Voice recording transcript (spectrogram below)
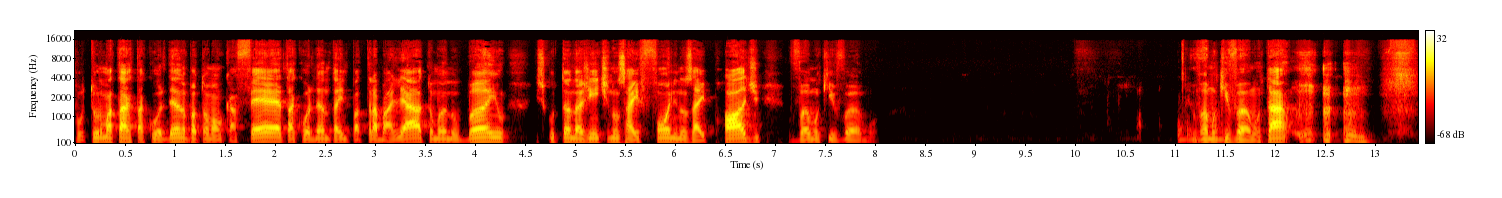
A turma tá, tá acordando para tomar um café, tá acordando, tá indo para trabalhar, tomando banho, escutando a gente nos iPhone, nos iPod. Vamos que vamos. Vamos que vamos, tá?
